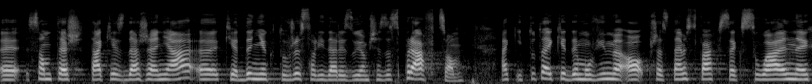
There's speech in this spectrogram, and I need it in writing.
E, są też takie zdarzenia, e, kiedy niektórzy solidaryzują się ze sprawcą. Tak? I tutaj, kiedy mówimy o przestępstwach seksualnych,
